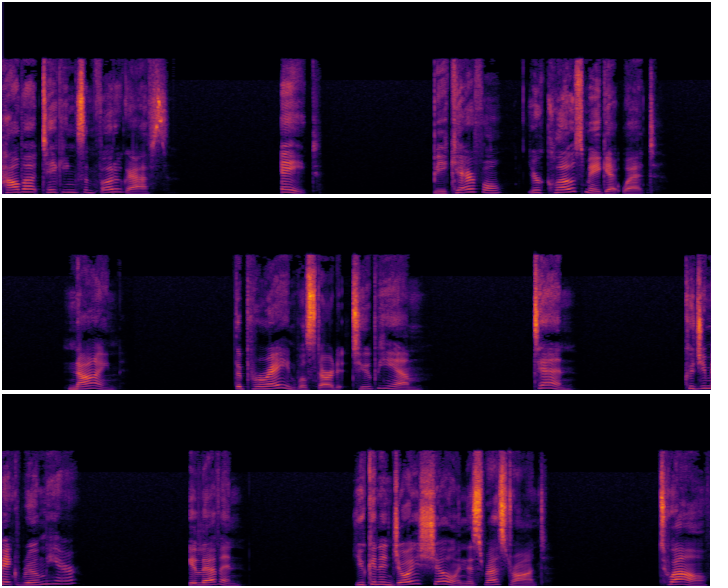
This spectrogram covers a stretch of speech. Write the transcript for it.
How about taking some photographs? 8. Be careful, your clothes may get wet. 9. The parade will start at 2 p.m. 10. Could you make room here? 11. You can enjoy a show in this restaurant. 12.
